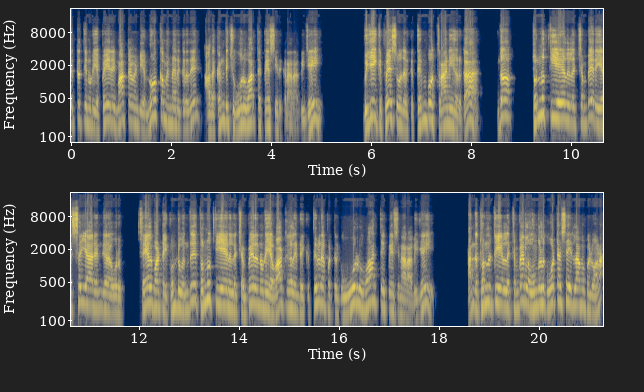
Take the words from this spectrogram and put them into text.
திட்டத்தினுடைய பெயரை மாற்ற வேண்டிய நோக்கம் என்ன இருக்கிறது? அதை கண்டிச்சு ஒரு வார்த்தை பேசி இருக்கிறாரா விஜய்? விஜய்க்கு பேசுவதற்கு தெம்போ திராணியும் இருக்கா? இதோ தொண்ணூத்தி ஏழு லட்சம் பேர் எஸ்ஐஆர் என்கிற ஒரு செயல்பாட்டை கொண்டு வந்து தொண்ணூத்தி ஏழு லட்சம் பேரினுடைய வாக்குகள் இன்றைக்கு திருடப்பட்டிருக்கு. ஒரு வார்த்தை பேசினாரா விஜய்? அந்த தொண்ணூத்தி ஏழு லட்சம் பேர்ல உங்களுக்கு ஓட்டர்ஸே இல்லாம போயிடுவானா?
